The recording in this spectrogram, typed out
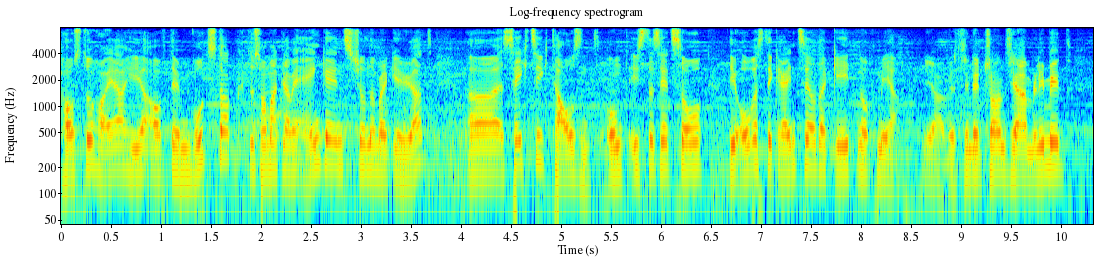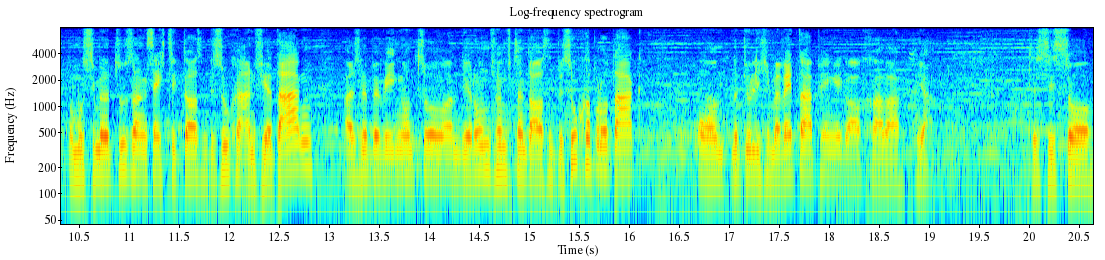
hast du heuer hier auf dem Woodstock? Das haben wir, glaube ich, eingehend schon einmal gehört. Äh, 60.000. Und ist das jetzt so die oberste Grenze oder geht noch mehr? Ja, wir sind jetzt schon sehr am Limit. Man muss immer dazu sagen, 60.000 Besucher an vier Tagen. Also wir bewegen uns so an die rund 15.000 Besucher pro Tag. Und natürlich immer wetterabhängig auch, aber ja, das ist so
